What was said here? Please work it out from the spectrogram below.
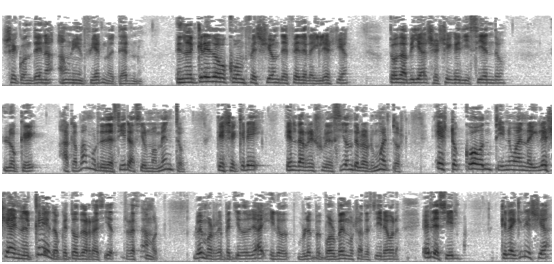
se condena a un infierno eterno. En el credo o confesión de fe de la Iglesia todavía se sigue diciendo lo que acabamos de decir hace un momento, que se cree en la resurrección de los muertos. Esto continúa en la Iglesia en el credo que todos rezamos. Lo hemos repetido ya y lo volvemos a decir ahora. Es decir, que la Iglesia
